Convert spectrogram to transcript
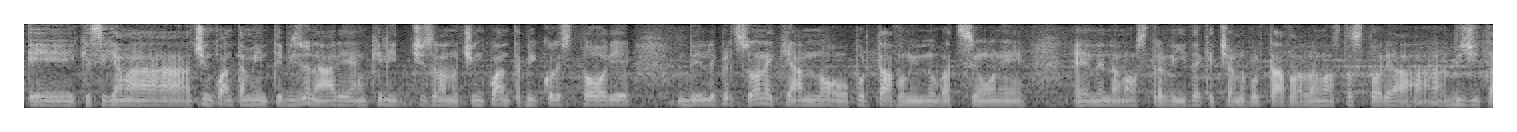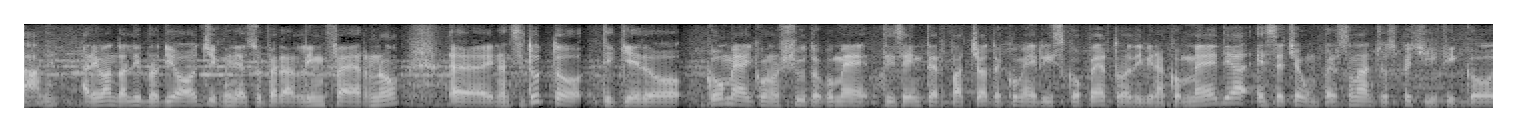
e che si chiama 50 mente visionarie, anche lì ci saranno 50 piccole storie delle persone che hanno portato un'innovazione eh, nella nostra vita e che ci hanno portato alla nostra storia digitale. Arrivando al libro di oggi, quindi a superare l'inferno, eh, innanzitutto ti chiedo come hai conosciuto, come ti sei interfacciato e come hai riscoperto la Divina Commedia e se c'è un personaggio specifico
